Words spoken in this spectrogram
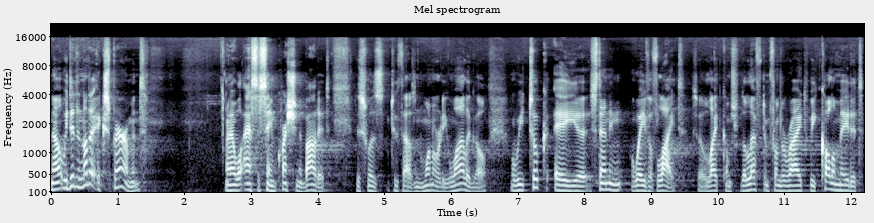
Now, we did another experiment and I will ask the same question about it. This was 2001, already a while ago, where we took a uh, standing wave of light. So light comes from the left and from the right. We collimated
